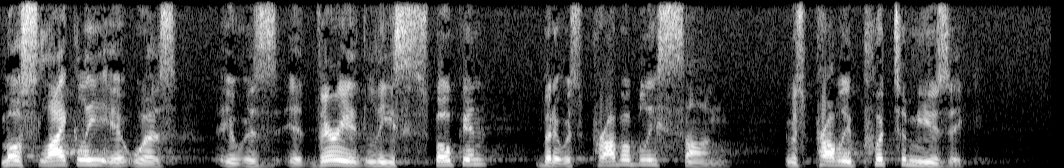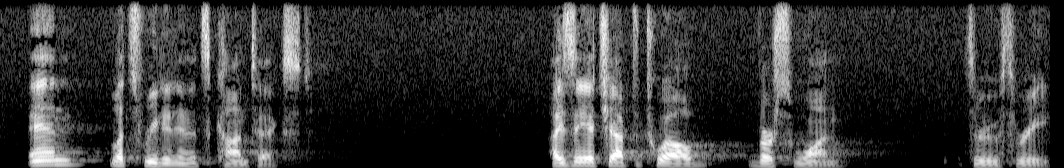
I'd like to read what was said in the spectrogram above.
Most likely it was, it was at very least spoken, but it was probably sung. It was probably put to music. And let's read it in its context. Isaiah chapter 12, verse 1 through 3.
